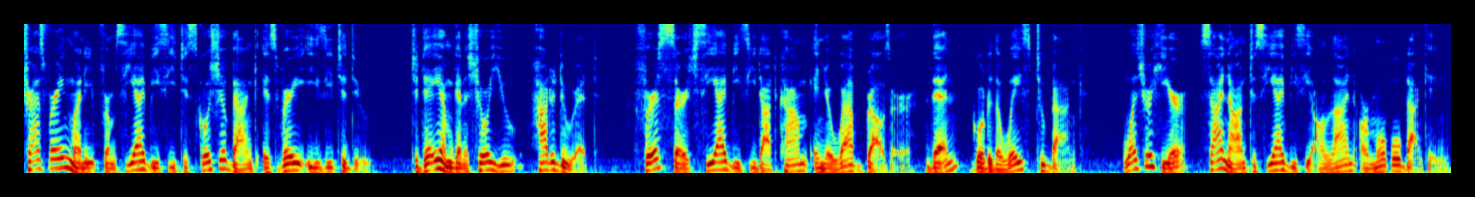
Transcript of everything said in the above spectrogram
Transferring money from CIBC to Scotiabank is very easy to do. Today I'm going to show you how to do it. First search cibc.com in your web browser. Then go to the Ways to Bank. Once you're here, sign on to CIBC Online or Mobile Banking.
